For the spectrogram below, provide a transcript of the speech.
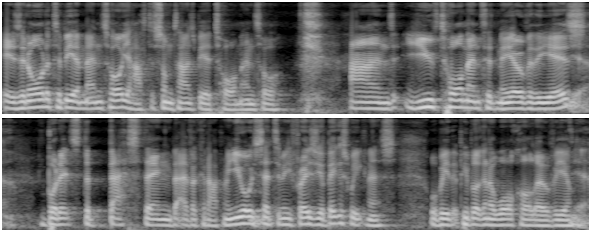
is in order to be a mentor, you have to sometimes be a tormentor. and you've tormented me over the years. Yeah. But it's the best thing that ever could happen. You always said to me, Frazer, your biggest weakness will be that people are going to walk all over you. Yeah.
